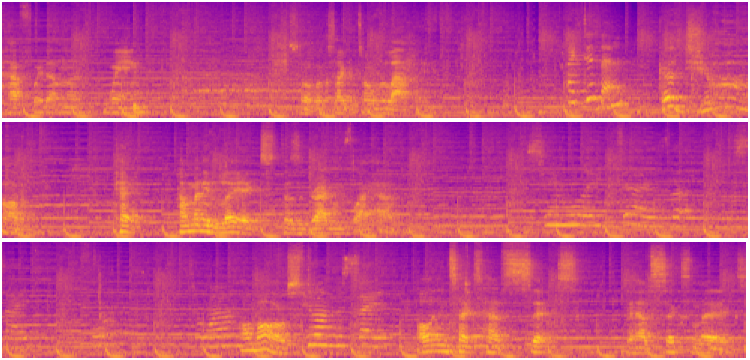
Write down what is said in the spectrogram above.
halfway down the wing. So it looks like it's overlapping. I did that. Good job! Okay, how many legs does a dragonfly have? Same legs as the side. Four. So one. Almost. Two on the side. All insects have six. They have six legs.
